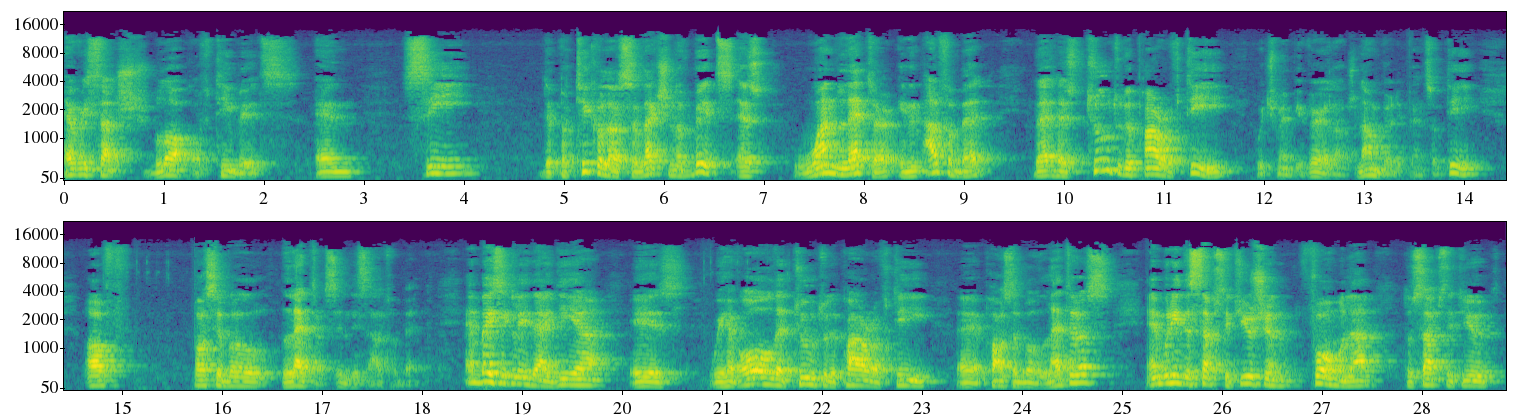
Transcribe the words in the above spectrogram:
every such block of t bits and see the particular selection of bits as one letter in an alphabet that has 2 to the power of t, which may be a very large number, depends on t, of possible letters in this alphabet. And basically the idea is we have all the 2 to the power of t uh, possible letters, and we need the substitution formula to substitute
